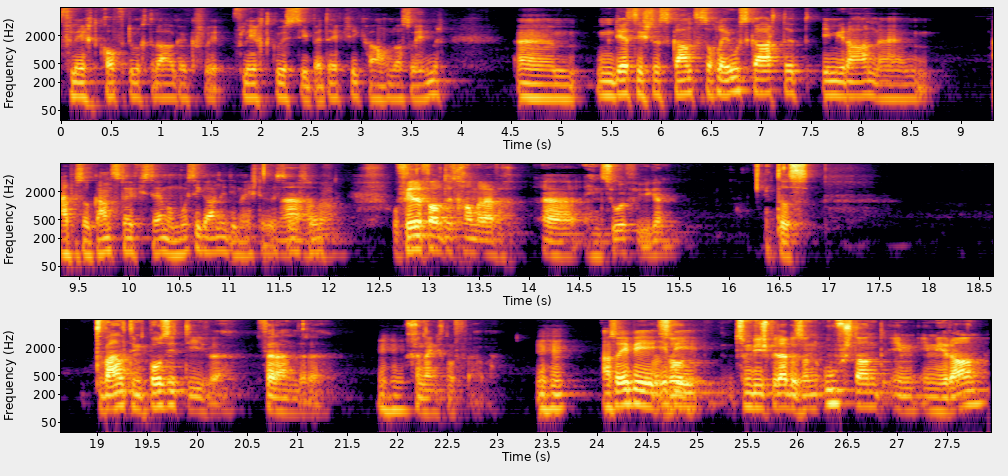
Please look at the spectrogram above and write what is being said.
Pflicht Kopftuch tragen, Pflicht gewisse Bedeckung haben und was auch immer. Ähm, und jetzt ist das Ganze so ein bisschen ausgeartet im Iran. Ähm, aber so ganz tiefes Thema muss ich gar nicht, die meisten wissen es so. aber auf jeden Fall dort kann man einfach äh, hinzufügen, dass die Welt im Positiven verändern können eigentlich nur Frauen. Mhm. Also ich bin, Also, ich bin zum Beispiel eben so ein Aufstand im, im Iran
